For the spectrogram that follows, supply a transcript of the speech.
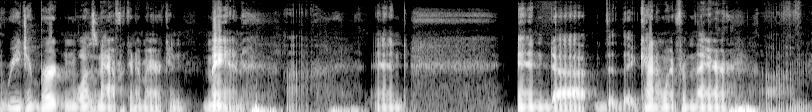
Regent Burton was an African American man, uh, and and uh, it kind of went from there. Um,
